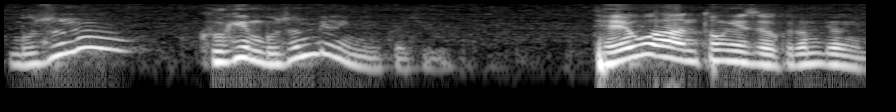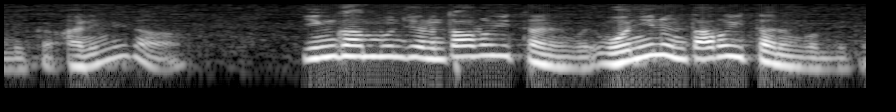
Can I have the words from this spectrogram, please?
무슨, 그게 무슨 병입니까, 지금? 대화 안 통해서 그런 병입니까? 아닙니다. 인간 문제는 따로 있다는 거예요. 원인은 따로 있다는 겁니다.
